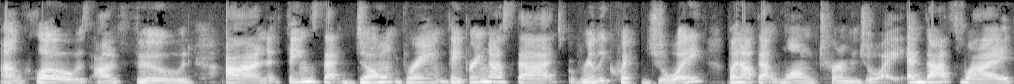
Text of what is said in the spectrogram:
on clothes, on food, on things that don't bring, they bring us that really quick joy, but not that long term joy. And that's why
